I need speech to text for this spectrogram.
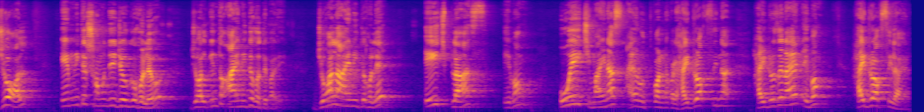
জল এমনিতে সমুদ্রী যৌগ হলেও জল কিন্তু আয়নিত হতে পারে। জল আয়নিত হলে এইচ প্লাস এবং ওএইচ মাইনাস আয়ন উৎপন্ন করে হাইড্রোক্সিন হাইড্রোজেন আয়ন এবং হাইড্রোক্সিল আয়ন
